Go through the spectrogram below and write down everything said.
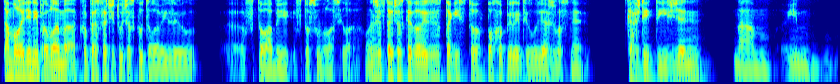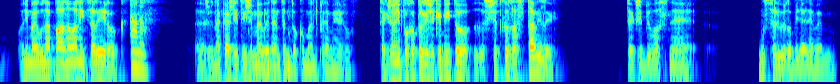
tam bol jediný problém, ako presvedčiť tú českú televíziu e, v to, aby v to súhlasila. Lenže v tej českej televízii sa takisto pochopili tí ľudia, že vlastne každý týždeň nám, im, oni majú naplánovaný celý rok. Áno. Že na každý týždeň majú jeden ten dokument premiéru. Takže oni pochopili, že keby to všetko zastavili, takže by vlastne museli urobiť, ja neviem,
